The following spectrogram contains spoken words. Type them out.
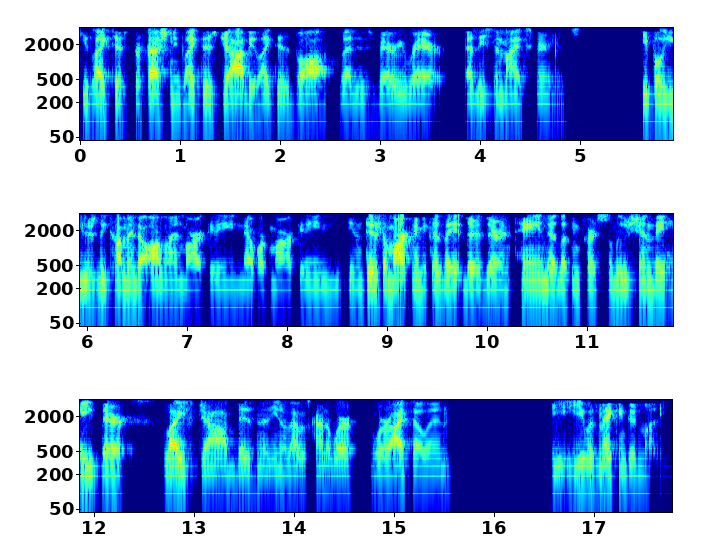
he liked his profession, he liked his job, he liked his boss. That is very rare, at least in my experience people usually come into online marketing, network marketing, you know, digital marketing because they they're they're in pain, they're looking for a solution, they hate their life, job, business. You know, that was kind of where where I fell in. He he was making good money,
